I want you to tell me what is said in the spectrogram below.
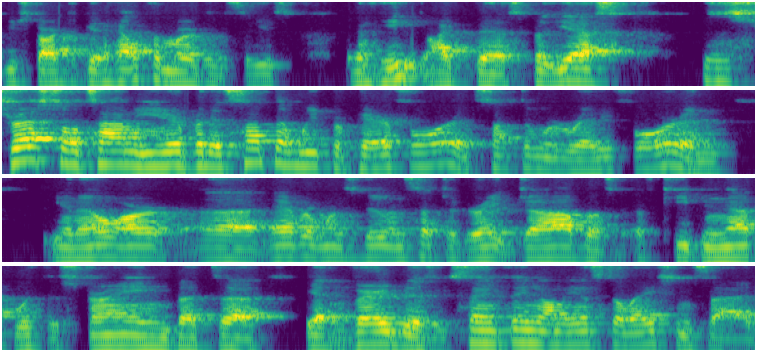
you start to get health emergencies in heat like this. But yes, it's a stressful time of year, but it's something we prepare for. It's something we're ready for, and you know, our uh, everyone's doing such a great job of, of keeping up with the strain. But uh, yeah, very busy. Same thing on the installation side.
